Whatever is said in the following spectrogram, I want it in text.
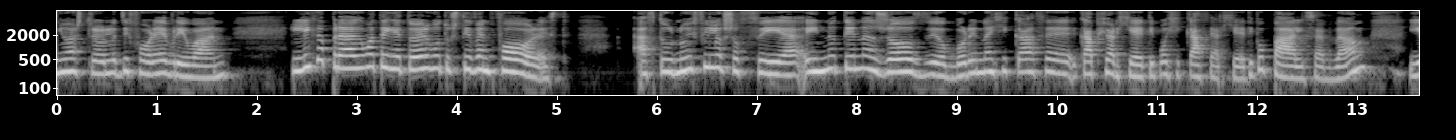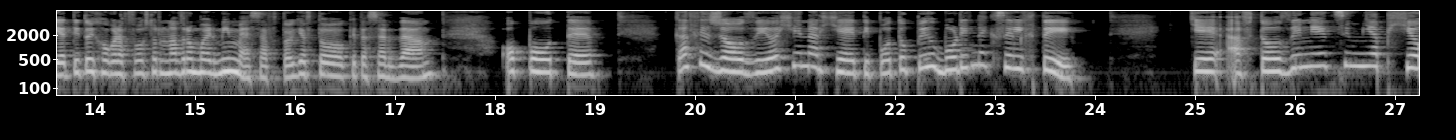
New Astrology for Everyone. Λίγα πράγματα για το έργο του Stephen Forrest. Αυτού η φιλοσοφία είναι ότι ένα ζώδιο μπορεί να έχει κάθε, κάποιο αρχέτυπο, όχι κάθε αρχέτυπο, πάλι Σαρδάμ, γιατί το ηχογραφώ στον άδρομο Ερμή μέσα αυτό, γι' αυτό και τα Σαρδάμ. Οπότε, κάθε ζώδιο έχει ένα αρχέτυπο το οποίο μπορεί να εξελιχθεί. Και αυτό δίνει έτσι μια πιο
